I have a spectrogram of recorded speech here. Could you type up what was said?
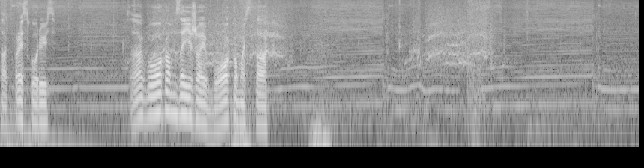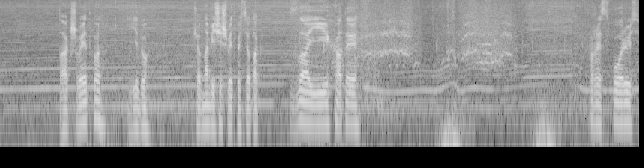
Так, прискорююсь. Так, боком заїжджаю, боком ось так. Так, швидко їду. Щоб на більшій швидкості отак заїхати. Прискорюсь.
